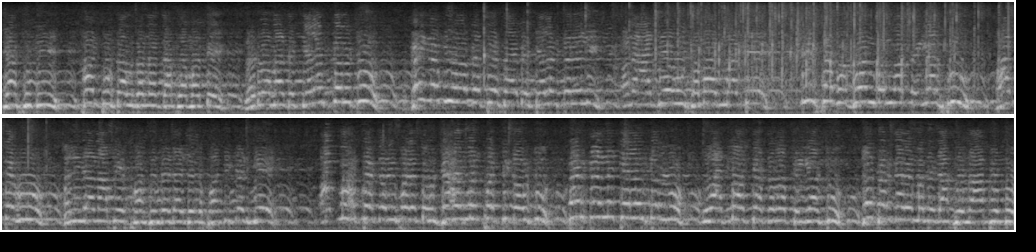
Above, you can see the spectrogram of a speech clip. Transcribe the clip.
ત્યાં સુધી ખાનપુર તાલુકાના દાખલા માટે લડવા માટે ચેલેન્જ કરું છું. કઈ નવી વગર છે સાહેબે ચેલેન્જ કરેલી. અને આજે હું સમાજ માટે કૃષ્ણ ભગવાન બનવા તૈયાર છું. માટે હું બલિદાન આપે, ફાંસી ચડાય છે ફાંસી ચડીએ આત્મહત્યા કરવી પડે તો હું જાહેર મંચ પરથી કહું છું. સરકારને ચેલેન્જ કરું છું. હું આત્મહત્યા કરવા તૈયાર છું. જો સરકારે મને દાખલો ના આપ્યો હતો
